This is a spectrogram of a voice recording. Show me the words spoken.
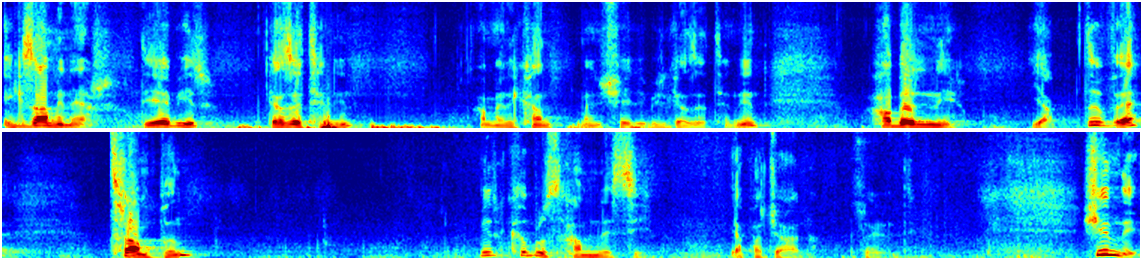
Examiner diye bir gazetenin, Amerikan menşeli bir gazetenin haberini yaptı ve Trump'ın bir Kıbrıs hamlesi yapacağını söyledi. Şimdi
